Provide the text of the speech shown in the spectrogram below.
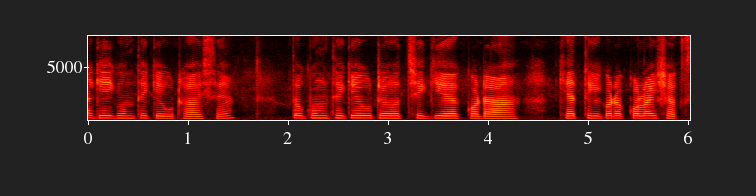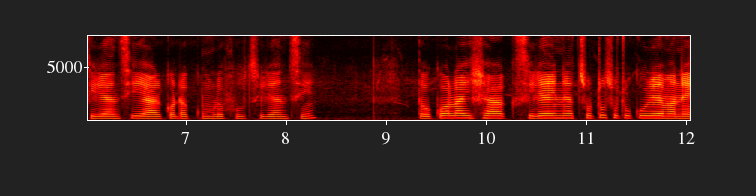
আগেই ঘুম থেকে উঠা হয়েছে। তো ঘুম থেকে উঠে হচ্ছে গিয়ে কটা ক্ষেত থেকে কটা কলাই শাক ছিঁড়ে আনছি আর কটা কুমড়ো ফুল ছিঁড়ে আনছি। তো কলাই শাক ছিঁড়ে আইনা ছোটো ছোটো করে মানে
